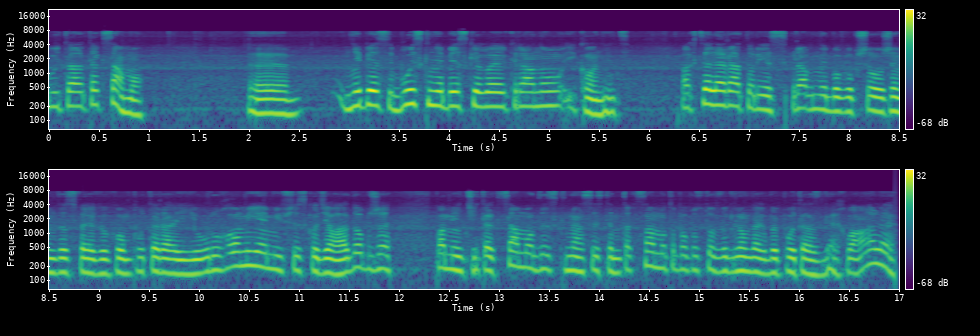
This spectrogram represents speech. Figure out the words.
płyta tak samo. E, niebies błysk niebieskiego ekranu i koniec. Akcelerator jest sprawny, bo go przełożyłem do swojego komputera i uruchomiłem i wszystko działa dobrze. Pamięci tak samo, dysk na system tak samo, to po prostu wygląda jakby płyta zdechła, ale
